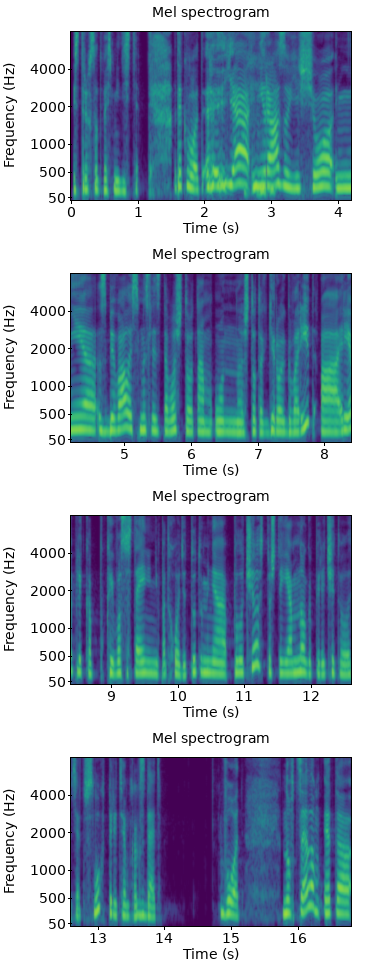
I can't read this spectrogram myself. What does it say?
из 380. Так вот, я ни разу еще не сбивалась в смысле из-за того, что там он что-то герой говорит, а реплика к его состоянию не подходит. Тут у меня получилось то, что я много перечитывала текст вслух перед тем, как сдать. Вот. Но в целом это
